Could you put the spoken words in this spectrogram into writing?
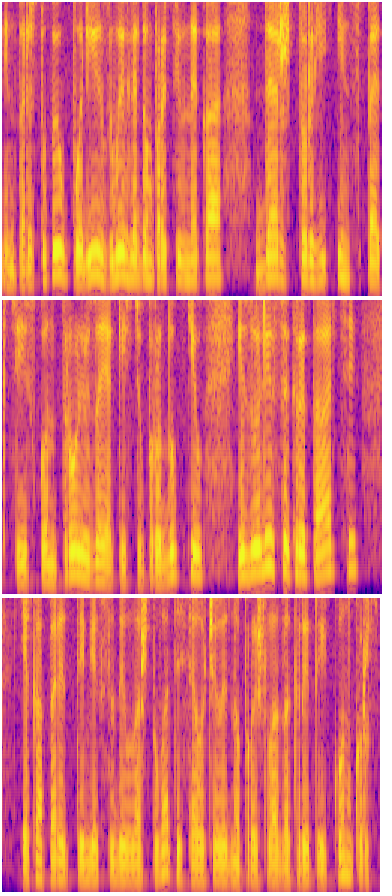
Він переступив поріг з виглядом працівника Держторгінспекції з контролю за якістю продуктів і звелів секретарці, яка перед тим, як сюди влаштуватися, очевидно, пройшла закритий конкурс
